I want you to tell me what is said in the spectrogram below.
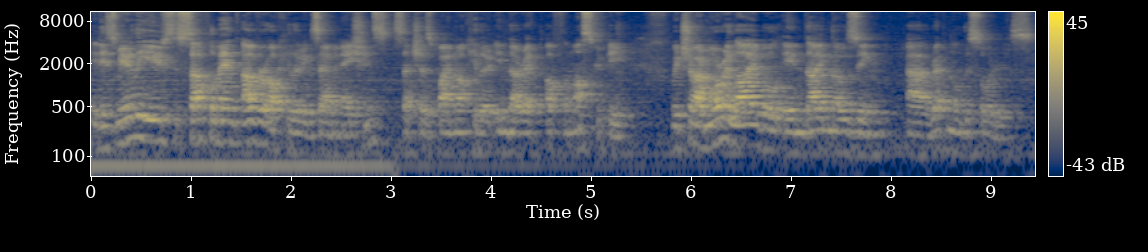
it is merely used to supplement other ocular examinations, such as binocular indirect ophthalmoscopy, which are more reliable in diagnosing uh, retinal disorders.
